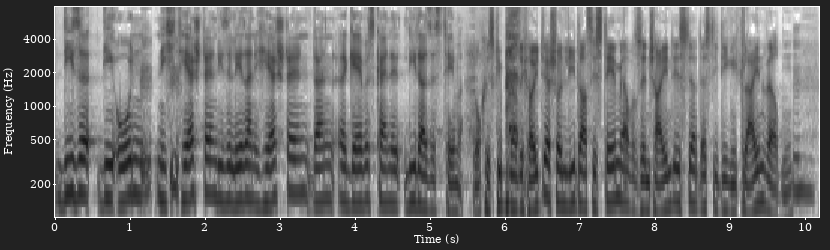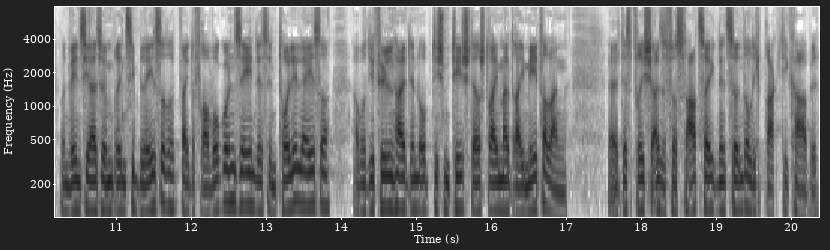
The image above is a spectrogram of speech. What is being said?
diese Dioden nicht herstellen, diese Laser nicht herstellen, dann äh, gäbe es keine LIDAR-Systeme. Doch, es gibt natürlich heute ja schon LIDAR-Systeme, aber das Entscheidende ist ja, dass die Dinge klein werden. Mhm. Und wenn Sie also im Prinzip Laser bei der Frau Wogon sehen, das sind tolle Laser, aber die füllen halt den optischen Tisch, der ist dreimal drei Meter lang. Äh, das ist also fürs Fahrzeug nicht sonderlich praktikabel.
